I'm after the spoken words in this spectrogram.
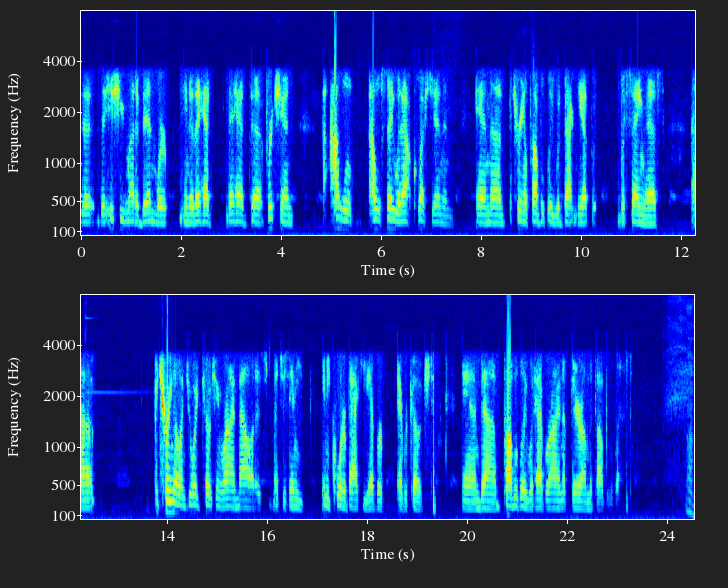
the the issue might have been where you know they had they had uh, friction I will I will say without question and and uh, Petrino probably would back me up with, with saying this uh, Petrino enjoyed coaching Ryan Mallett as much as any any quarterback he ever ever coached, and uh, probably would have Ryan up there on the top of the list.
